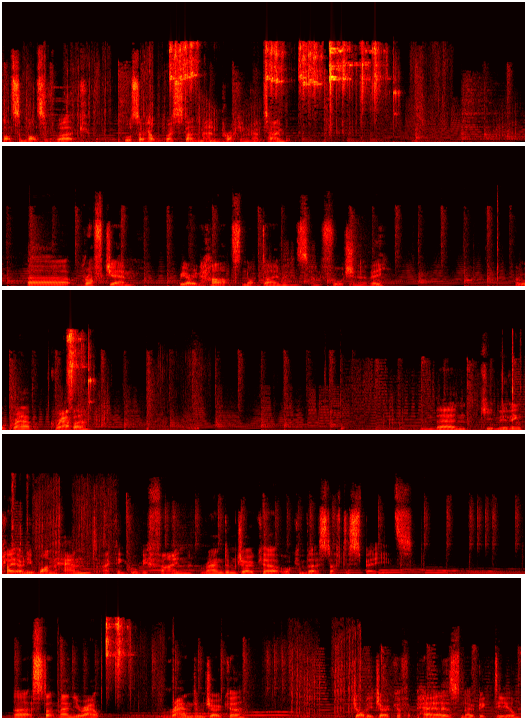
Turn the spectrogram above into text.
Lots and lots of work. Also helped by Stuntman procking that time. Uh, rough gem. We are in hearts, not diamonds, unfortunately. I will grab Grabber. And then keep moving. Play only one hand, I think we'll be fine. Random Joker or convert stuff to spades. Uh, Stuntman, you're out. Random Joker. Jolly Joker for pairs, no big deal.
